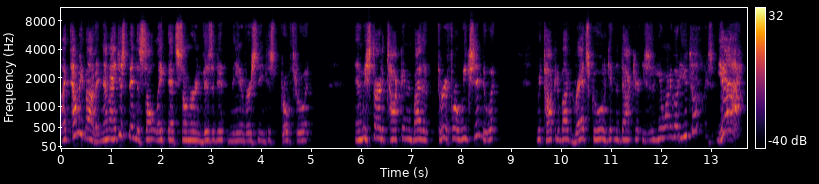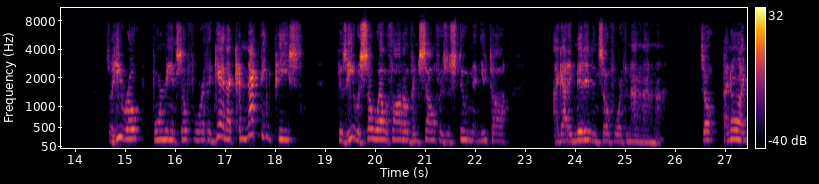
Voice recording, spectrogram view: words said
I tell me about it. And then I just been to Salt Lake that summer and visited in the university, just drove through it. And we started talking, and by the three or four weeks into it, we're talking about grad school, and getting a doctorate. He said, You want to go to Utah? I said, Yeah. So he wrote for me and so forth. Again, a connecting piece because he was so well thought of himself as a student at Utah. I got admitted and so forth and on and on and on. So I know I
